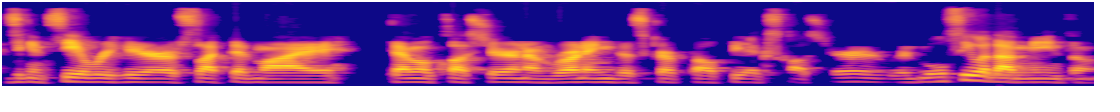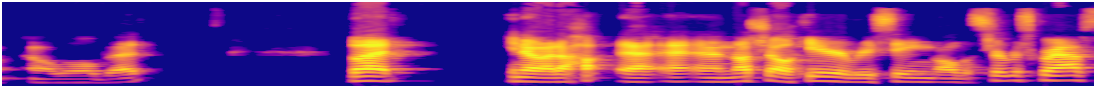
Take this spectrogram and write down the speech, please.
As you can see over here, I've selected my demo cluster and I'm running the script called px cluster. And we'll see what that means in, in a little bit. But you know, at a, in a nutshell here, we're seeing all the service graphs,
